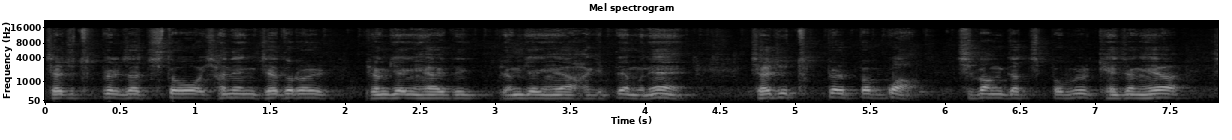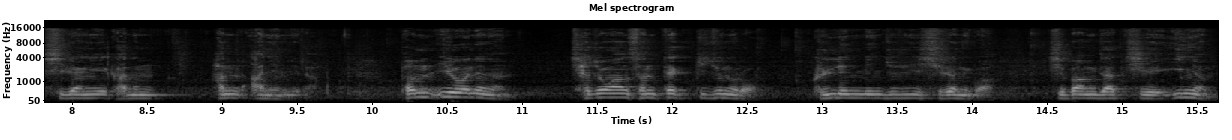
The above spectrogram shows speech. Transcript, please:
제주특별자치도 현행 제도를 변경해야, 변경해야 하기 때문에 제주특별법과 지방자치법을 개정해야 실행이 가능한 안입니다. 본위원회는 최종안 선택 기준으로 근린민주주의 실현과 지방자치의 이념,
